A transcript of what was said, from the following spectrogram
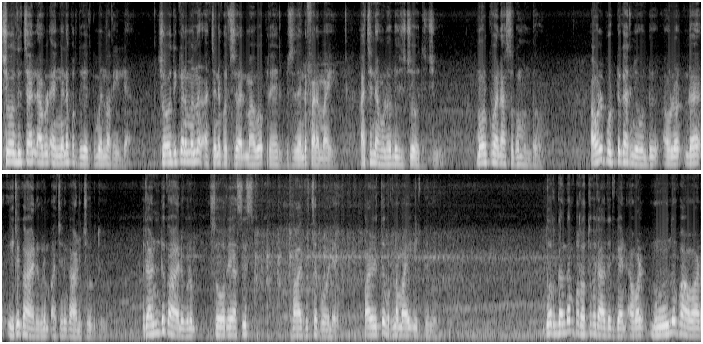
ചോദിച്ചാൽ അവൾ എങ്ങനെ പ്രതികരിക്കുമെന്നറിയില്ല ചോദിക്കണമെന്ന് അച്ഛനെ പരിശുദ്ധാത്മാവ് പ്രേരിപ്പിച്ചതിന്റെ ഫലമായി അച്ഛൻ അവളോട് ചോദിച്ചു. മോൾക്ക് വല്ല അസുഖമുണ്ടോ? അവൾ പൊട്ടിക്കരഞ്ഞുകൊണ്ട് അവളുടെ ഇരു കാലുകളും അച്ഛന് കാണിച്ചു കൊടുത്തു. രണ്ട് കാലുകളും സോറിയാസിസ് ബാധിച്ച പോലെ പഴുത്ത് പൂർണമായി ഇരിക്കുന്നു. ദുർഗന്ധം പുറത്തു വരാതിരിക്കാൻ അവൾ മൂന്ന് പാവാട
